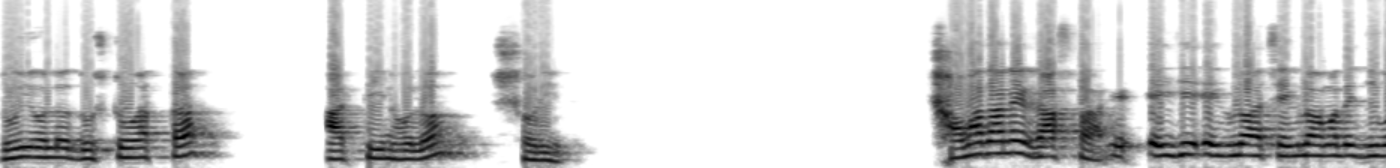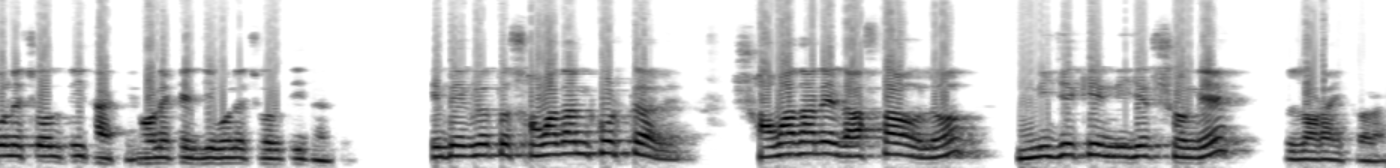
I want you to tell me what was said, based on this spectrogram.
দুই হলো দুষ্টু আত্মা, আর তিন হলো শরীর। সমাধানের রাস্তা এই যে এগুলো আছে, এগুলো আমাদের জীবনে চলতেই থাকে, অনেকের জীবনে চলতেই থাকে। কিন্তু এগুলো তো সমাধান করতে হবে। সমাধানের রাস্তা হলো নিজেকে নিজের সঙ্গে লড়াই করা।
